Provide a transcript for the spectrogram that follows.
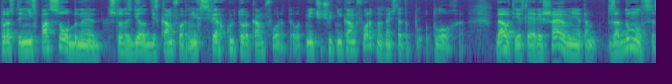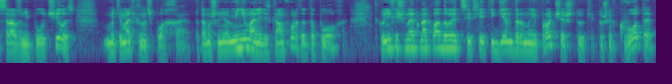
просто не способны что-то сделать дискомфортно. У них сверхкультура комфорта. Вот мне чуть-чуть некомфортно, значит, это плохо. Да, вот если я решаю, у меня там задумался, сразу не получилось, математика, значит, плохая. Потому что у него минимальный дискомфорт – это плохо. Так у них еще на это накладываются и все эти гендерные и прочие штуки, потому что их квоты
